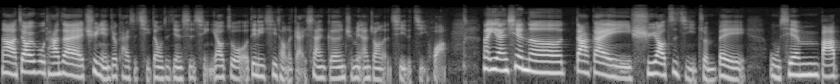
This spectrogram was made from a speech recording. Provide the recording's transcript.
那教育部他在去年就开始启动这件事情，要做电力系统的改善跟全面安装冷气的计划。那宜兰县呢，大概需要自己准备五千八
